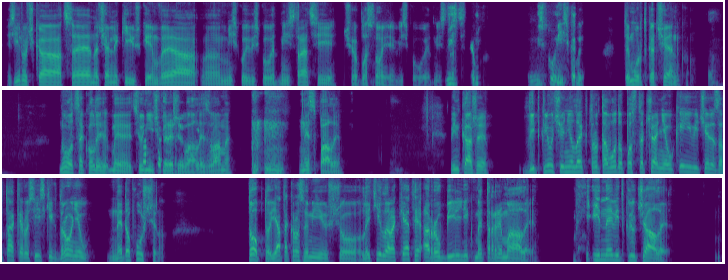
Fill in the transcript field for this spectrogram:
Зірочка це начальник Київської МВА е, міської військової адміністрації чи обласної військової адміністрації. Міської. Міської. Тимур Ткаченко. Так. Ну, оце коли ми цю ніч переживали з вами, не спали. Він каже: відключення електро та водопостачання у Києві через атаки російських дронів не допущено. Тобто, я так розумію, що летіли ракети, а рубільник ми тримали і не відключали.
